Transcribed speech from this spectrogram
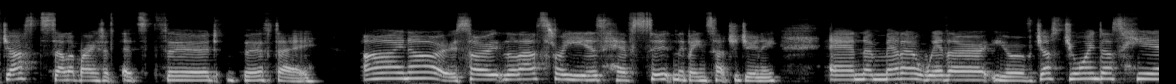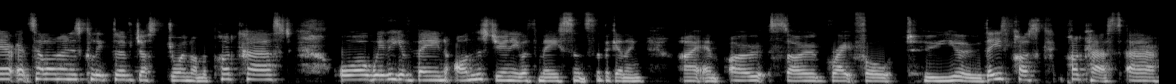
just celebrated its third birthday. I know. So the last three years have certainly been such a journey. And no matter whether you've just joined us here at Salon Owners Collective, just joined on the podcast, or whether you've been on this journey with me since the beginning, I am oh so grateful to you. These podcasts are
